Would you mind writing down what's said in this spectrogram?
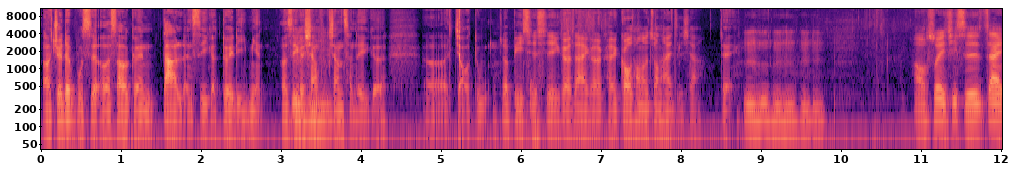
呃绝对不是儿少跟大人是一个对立面，而是一个相辅相成的一个、嗯、呃角度，就彼此是一个在一个可以沟通的状态之下，对，嗯哼哼哼哼哼。好，所以其实在，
